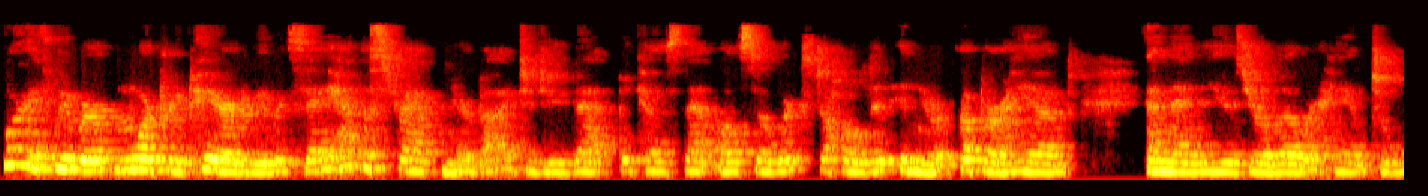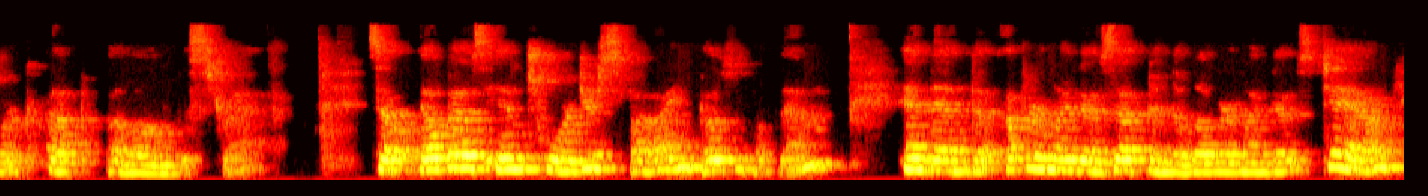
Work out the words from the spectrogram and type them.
Or if we were more prepared, we would say have a strap nearby to do that because that also works to hold it in your upper hand and then use your lower hand to work up along the strap. So elbows in toward your spine, both of them. And then the upper one goes up and the lower one goes down.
